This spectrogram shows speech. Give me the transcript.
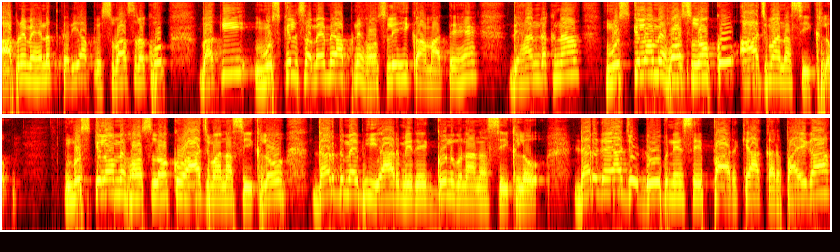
आपने मेहनत करी, आप विश्वास रखो। बाकी मुश्किल समय में अपने हौसले ही काम आते हैं। ध्यान रखना, मुश्किलों में हौसलों को आजमाना सीख लो। मुश्किलों में हौसलों को आजमाना सीख लो, दर्द में भी यार मेरे गुनगुनाना सीख लो। डर गया जो डूबने से पार क्या कर पाएगा,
